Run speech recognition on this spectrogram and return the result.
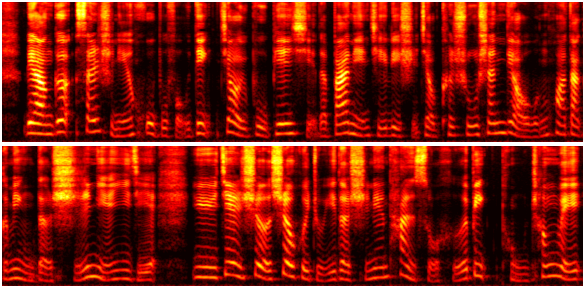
——两个三十年互不否定、教育部编写的八年级历史教科书删掉文化大革命的十年一节与建设社会主义的十年探索合并，统称为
